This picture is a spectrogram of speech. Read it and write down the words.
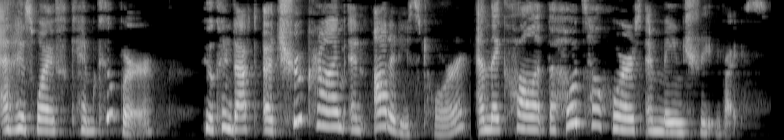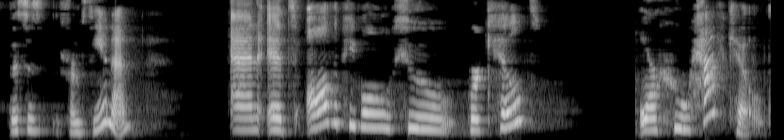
and his wife Kim Cooper, who conduct a true crime and oddities tour, and they call it the Hotel Horrors and Main Street Vice. This is from CNN. And it's all the people who were killed or who have killed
